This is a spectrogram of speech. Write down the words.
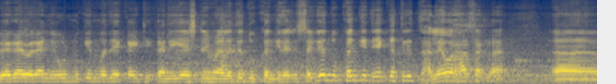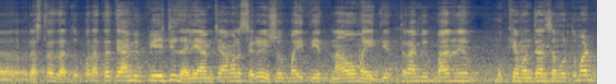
वेगळ्या वेगळ्या निवडणुकींमध्ये काही ठिकाणी यश नाही मिळालं ते दुःखांकित आहे. सगळे दुःखांकित एकत्रित झाल्यावर हा सगळा रस्ता जातो. पण आता ते आम्ही पी एच डी झाली आमच्या आम्हाला सगळे हिशोब माहिती आहेत नावं माहिती आहेत तर आम्ही माननीय मुख्यमंत्र्यांसमोर तो मांडू.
